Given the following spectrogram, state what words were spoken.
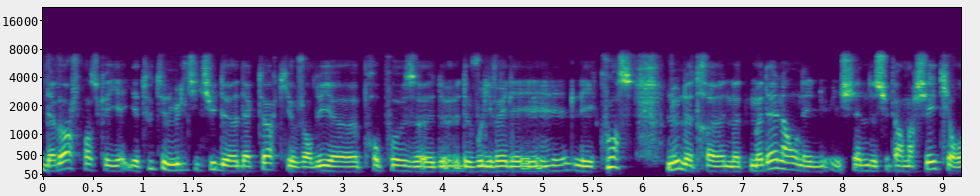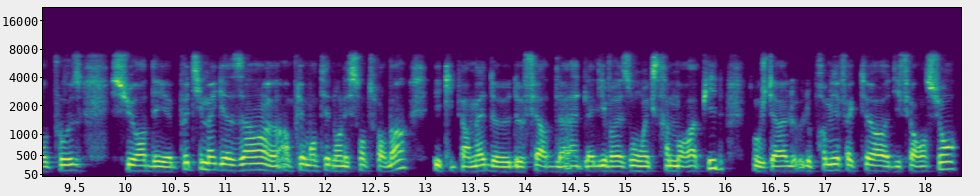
d'abord, je pense qu'il y, y, a toute une multitude d'acteurs qui aujourd'hui euh, proposent de, de, vous livrer les, les, courses. Nous, notre notre modèle, hein, on est une, chaîne de supermarchés qui repose sur des petits magasins euh, implémentés dans les centres urbains et qui permettent de, de faire de la, de la, livraison extrêmement rapide. Donc je dirais le premier facteur différenciant,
